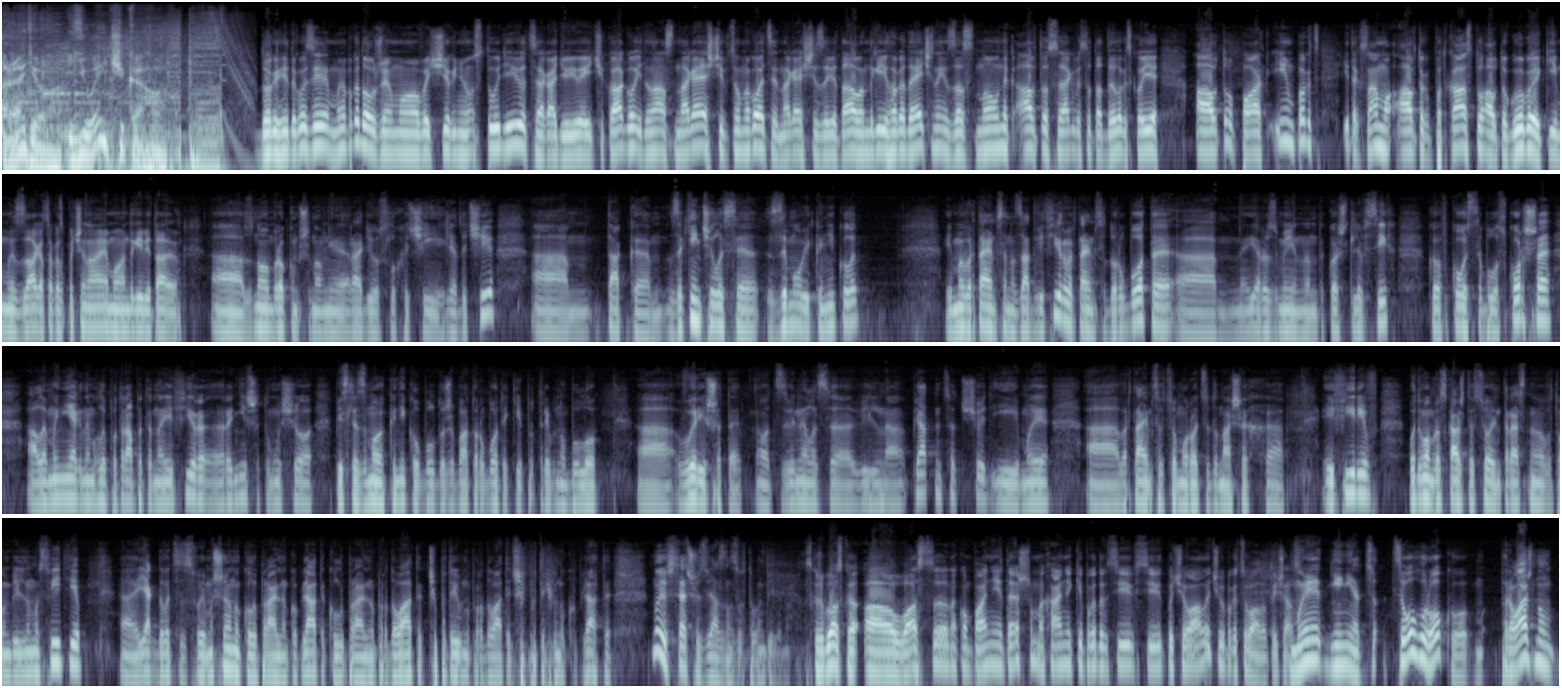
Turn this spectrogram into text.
Радіо UA Чикаго. Дорогі друзі, ми продовжуємо вечірню студію. Це радіо UA Чикаго. І до нас нарешті в цьому році нарешті завітав Андрій Городечний, засновник автосервісу та дилерської Автопарк Імпортс, і так само автор подкасту Автогуру, який ми зараз розпочинаємо. Андрій, вітаю. З Новим роком, шановні радіослухачі і глядачі. Так, е, закінчилися зимові канікули. І ми вертаємося назад в ефір, вертаємося до роботи. Я розумію, не також для всіх, в когось це було скорше, але ми ніяк не могли потрапити на ефір раніше, тому що після зимових канікул було дуже багато роботи, які потрібно було вирішити. От звільнилася вільна п'ятниця чуть, і ми вертаємося в цьому році до наших ефірів. Будемо вам розкажете все інтересне в автомобільному світі, е, як дивитися за свою машину, коли правильно купляти, коли правильно продавати, чи потрібно продавати, чи потрібно купляти. Ну і все, що зв'язано з автомобілями. Скажи, будь ласка, а у вас е, на компанії теж механіки, продавці всі відпочивали чи ви працювали в той час? Ми ні, ні, цього року переважно.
